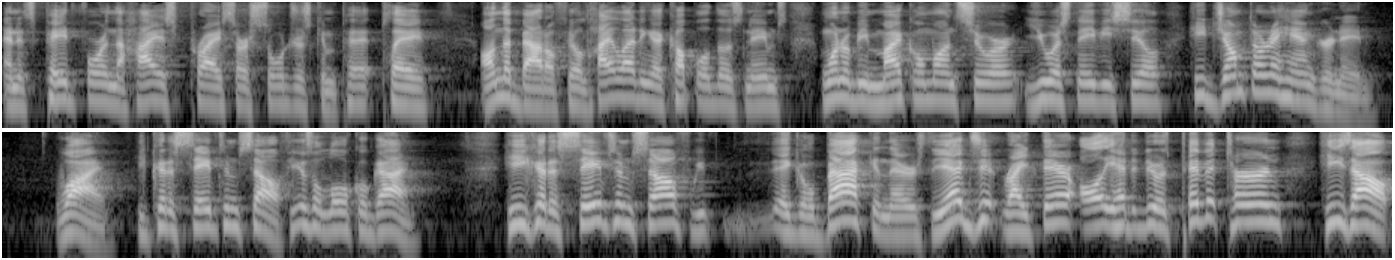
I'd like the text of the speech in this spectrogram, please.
and it's paid for in the highest price our soldiers can pay on the battlefield, highlighting a couple of those names. One would be Michael Monsoor, U.S. Navy SEAL. He jumped on a hand grenade. Why? He could have saved himself. He was a local guy. He could have saved himself. We, they go back, and there's the exit right there. All he had to do is pivot, turn, he's out.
